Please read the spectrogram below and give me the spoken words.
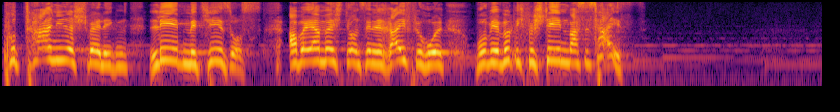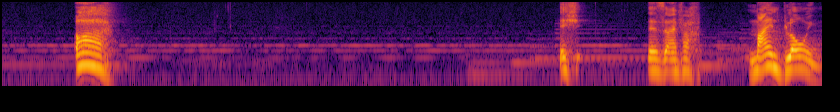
brutal niederschwelligen Leben mit Jesus. Aber er möchte uns in eine Reife holen, wo wir wirklich verstehen, was es heißt. Oh. Ich, das ist einfach mind-blowing.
